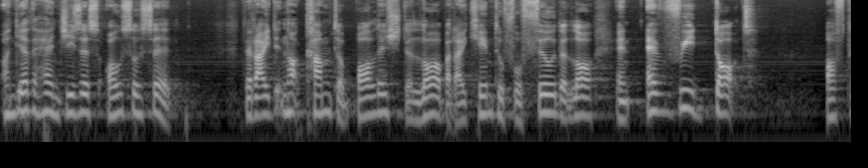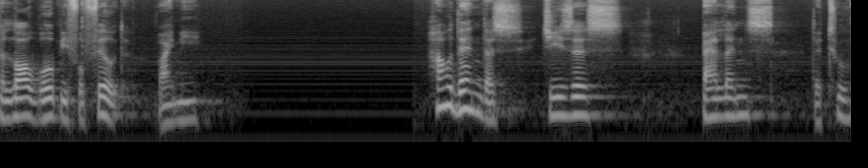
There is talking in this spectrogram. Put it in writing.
On the other hand, Jesus also said, that I did not come to abolish the law, but I came to fulfill the law, and every dot of the law will be fulfilled by me. How then does Jesus balance the two?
